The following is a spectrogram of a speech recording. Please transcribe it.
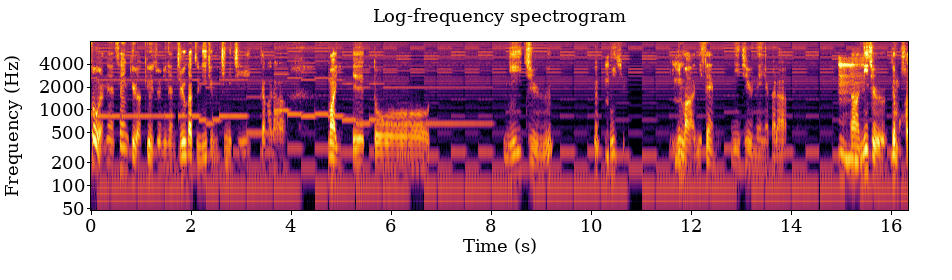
そうやね。1992年10月21日だから、まあ、いえーっと、20? ん ?20? 今、2020年やから、うん、うん。あ20、でもは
